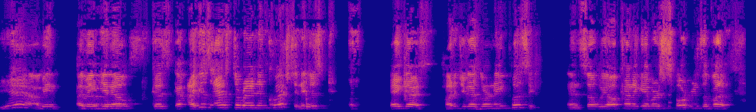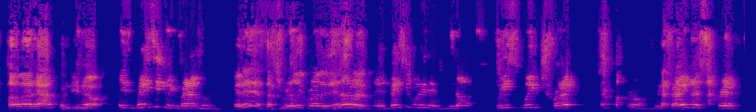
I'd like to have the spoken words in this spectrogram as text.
Yeah, I mean, I mean, you know, because I just asked a random question. It just, hey guys, how did you guys learn to eat pussy? And so we all kind of gave our stories about how that happened. You know, It's basically rambling. it is. That's really what it is. No, it, it basically it is. We don't. We we try. No, we try to script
